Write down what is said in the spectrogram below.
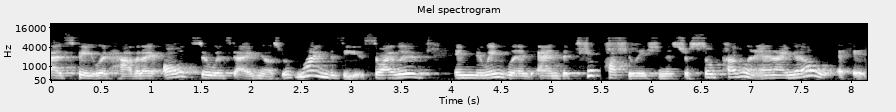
as fate would have it, I also was diagnosed with Lyme disease. So I live in New England, and the tick population is just so prevalent. And I know eh, eh,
